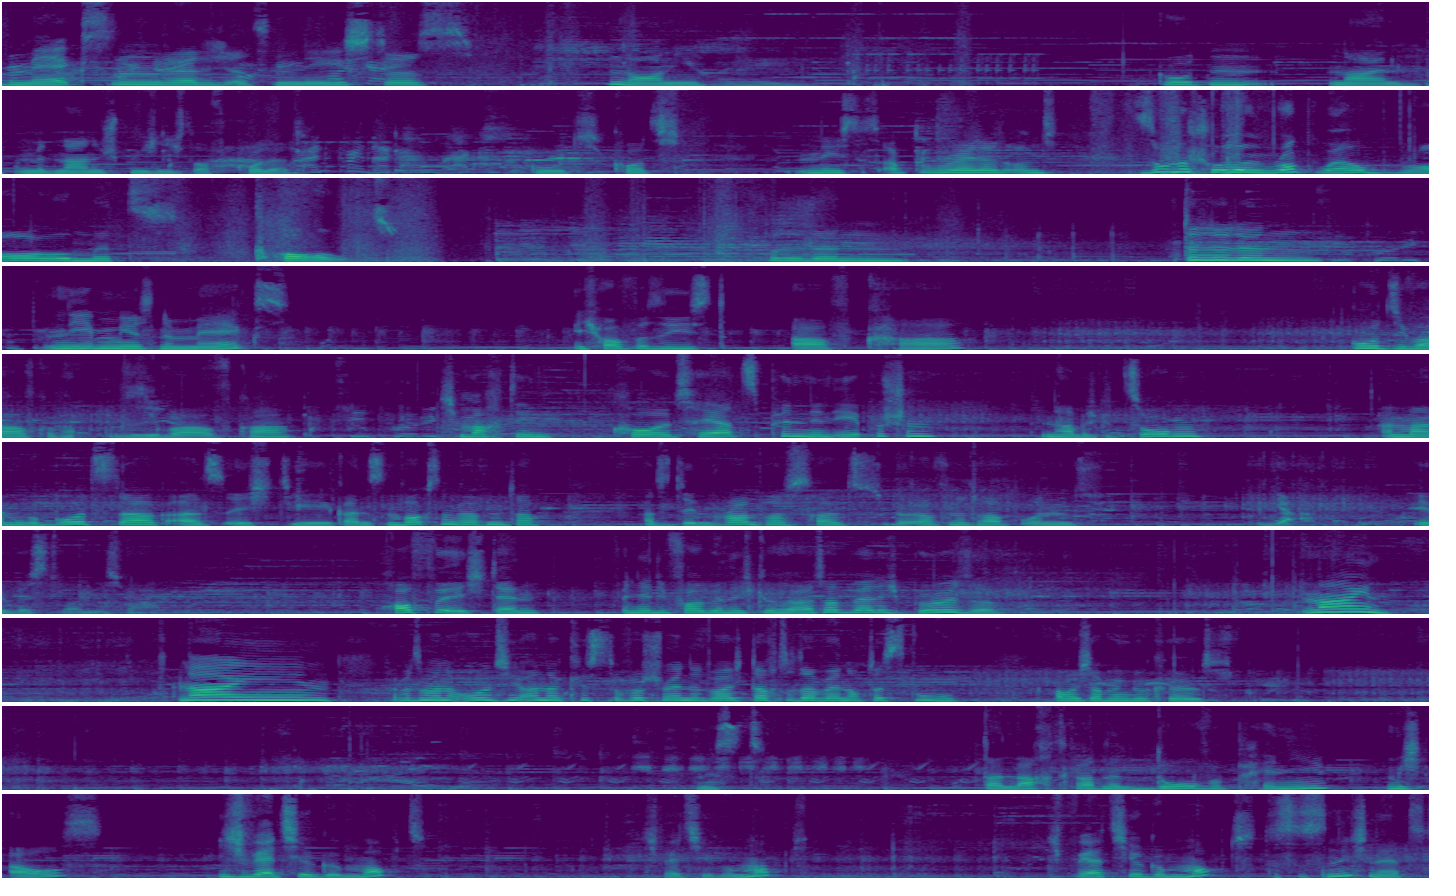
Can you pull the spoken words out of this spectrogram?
Maxen werde ich als nächstes. Nani. Gut, nein, mit Nani spiele ich nicht auf Colette. Gut, kurz nächstes upgradet und so eine Schule Rockwell Brawl mit Colt. Neben mir ist eine Max. Ich hoffe, sie ist AFK. Gut, sie war AFK. Sie war AFK. Ich mache den Colt Herzpin, den epischen. Den habe ich gezogen. An meinem Geburtstag, als ich die ganzen Boxen geöffnet habe also den Brawl Pass halt geöffnet habe und ja, ihr wisst, wann das war. Hoffe ich, denn wenn ihr die Folge nicht gehört habt, werde ich böse. Nein! Nein! Ich habe jetzt meine Ulti an der Kiste verschwendet, weil ich dachte, da wäre noch das Du. Aber ich habe ihn gekillt. Mist. Da lacht gerade eine doofe Penny mich aus. Ich werde hier gemobbt. Ich werde hier gemobbt. Ich werde hier gemobbt. Das ist nicht nett.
